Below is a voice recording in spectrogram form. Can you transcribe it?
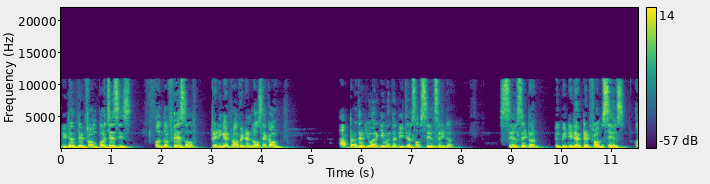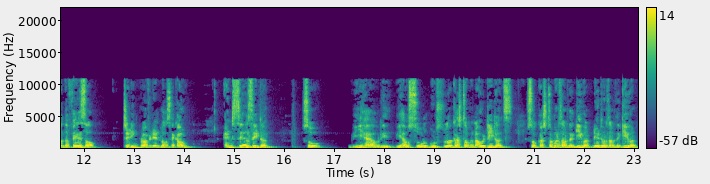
deducted from purchases on the face of trading and profit and loss account. After that you are given the details of sales return. Sales return will be deducted from sales on the face of trading profit and loss account and sales return. So we have we have sold goods to the customer. Now it returns. So customers are the giver, debtors are the giver,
